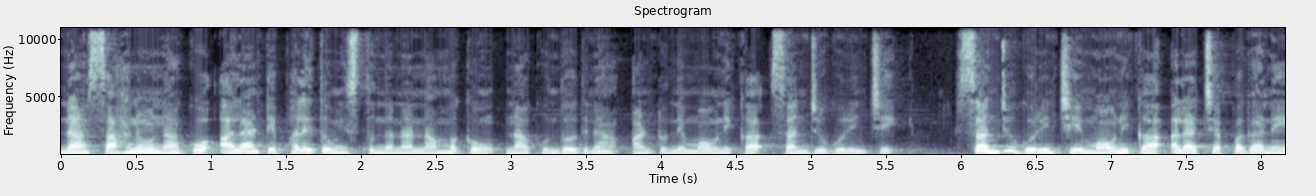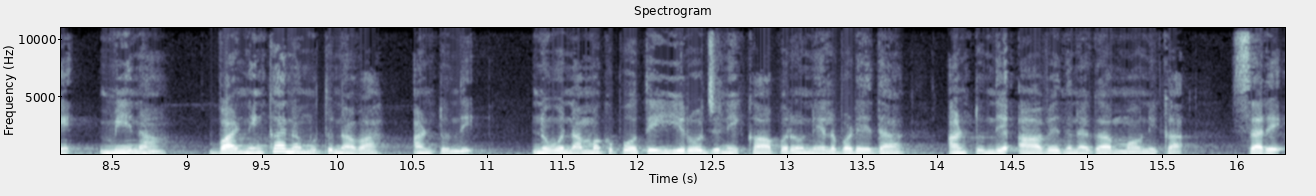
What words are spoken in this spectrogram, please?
నా సహనం నాకు అలాంటి ఫలితం ఇస్తుందన్న నమ్మకం నాకుందోదినా అంటుంది మౌనిక సంజు గురించి. సంజు గురించి మౌనిక అలా చెప్పగానే మీనా వాణ్ణింకా నమ్ముతున్నావా? అంటుంది. నువ్వు నమ్మకపోతే ఈరోజు నీ కాపురం నిలబడేదా? అంటుంది ఆవేదనగా మౌనిక. సరే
